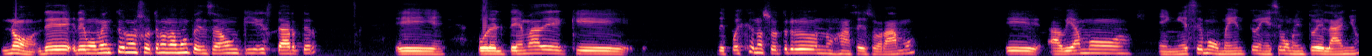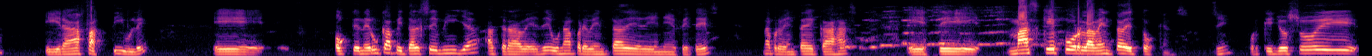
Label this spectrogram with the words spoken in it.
no, de, momento nosotros no hemos pensado en un Kickstarter eh, por el tema de que después que nosotros nos asesoramos, eh, habíamos en ese momento, en ese momento del año, era factible eh, obtener un capital semilla a través de una preventa de, NFTs, una preventa de cajas, este, más que por la venta de tokens, ¿sí? Porque yo soy,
